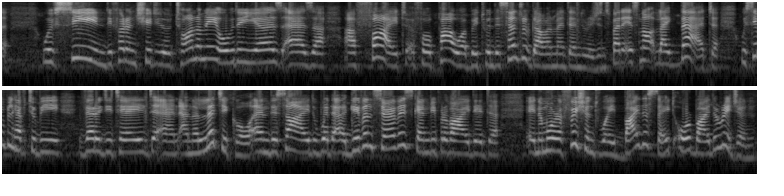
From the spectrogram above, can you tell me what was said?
We've seen differentiated autonomy over the years as a, a, fight for power between the central government and the regions, but it's not like that. We simply have to be very detailed and analytical and decide whether a given service can be provided in a more efficient way by the state or by the region.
